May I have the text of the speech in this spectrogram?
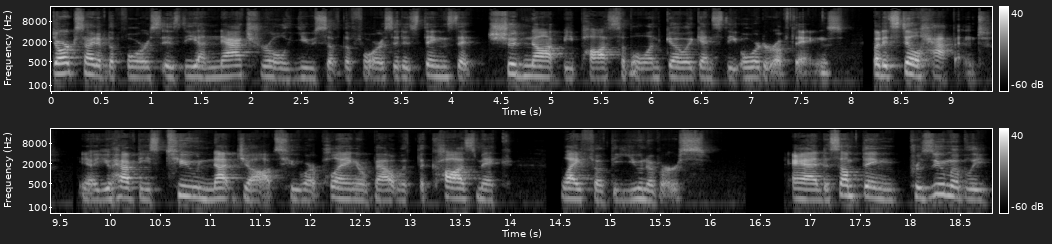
dark side of the Force is the unnatural use of the Force. It is things that should not be possible and go against the order of things. But it still happened you know you have these two nut jobs who are playing about with the cosmic life of the universe and something presumably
